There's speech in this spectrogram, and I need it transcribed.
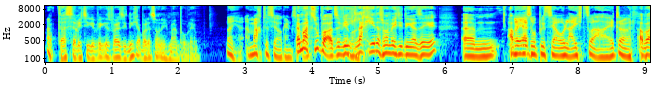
Ob das der richtige Weg ist, weiß ich nicht, aber das ist auch nicht mein Problem. Naja, er macht es ja auch ganz Er gut. macht super, also wie, ich lache jedes Mal, wenn ich die Dinger sehe. Ähm, aber, Naja, er, du bist ja auch leicht zu erheitern. aber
